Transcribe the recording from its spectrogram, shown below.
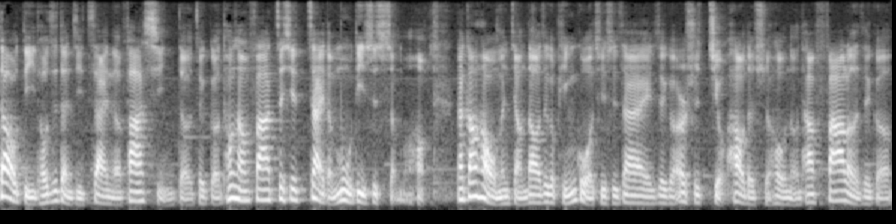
到底投资等级债呢发行的这个，通常发这些债的目的是什么哈？那刚好我们讲到这个苹果，其实在这个二十九号的时候呢，它发了这个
